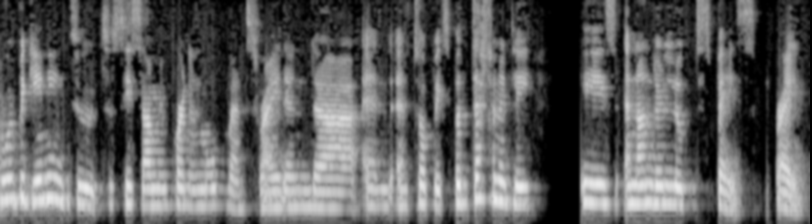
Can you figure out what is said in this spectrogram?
we're beginning to to see some important movements, right, and uh, and and topics, but definitely is an underlooked space, right?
